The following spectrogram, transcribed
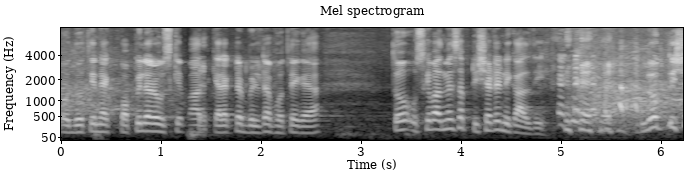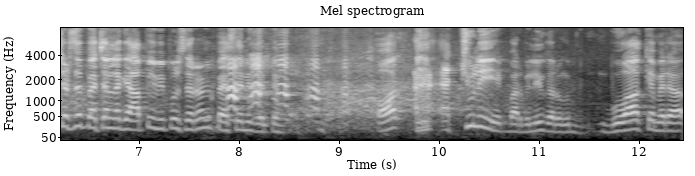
वो दो तीन एक्ट पॉपुलर उसके बाद कैरेक्टर बिल्डअप होते गया। तो उसके बाद मैंने सब टी शर्टें निकाल दी। लोग टी शर्ट से पहचान लगे आप ही विपुल सर हो, पैसे नहीं देते। और एक्चुअली एक बार बिलीव करूँगी बुआ के मेरा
